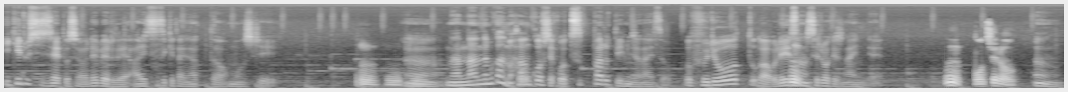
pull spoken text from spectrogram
生きる姿勢としてはレベルであり続けたいなとは思うし、うん、うん、う。うんん、な何でもかんでも反抗してこう突っ張るって意味じゃないですよ。不良とかを冷散してるわけじゃないんで、うん、もちろん、うん、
